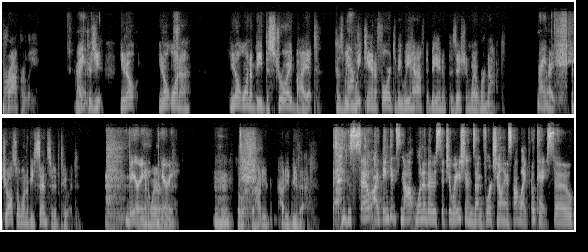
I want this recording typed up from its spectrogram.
properly? right? Because you you don't you don't want to you don't want to be destroyed by it because we, yeah. we can't afford to be. We have to be in a position where we're not. Right. Right. But you also want to be sensitive to it. Very, very. Mm-hmm. So, so how do you how do you do that? so I think it's not one of those situations. Unfortunately, it's not like, okay, so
